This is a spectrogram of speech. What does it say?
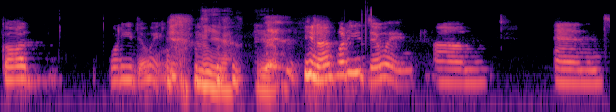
God, what are you doing? yeah yeah you know, what are you doing? Um, and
